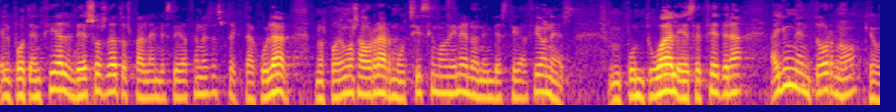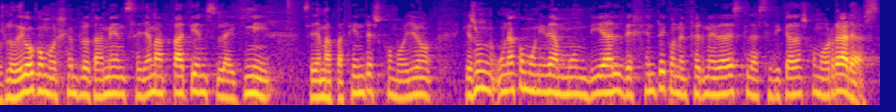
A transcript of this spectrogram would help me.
el potencial de esos datos para la investigación es espectacular. Nos podemos ahorrar muchísimo dinero en investigaciones puntuales, etcétera. Hay un entorno, que os lo digo como ejemplo también, se llama Patients Like Me, se llama Pacientes como yo, que es una comunidad mundial de gente con enfermedades clasificadas como raras.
